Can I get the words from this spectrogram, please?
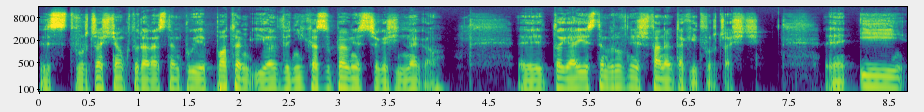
z twórczością, która następuje potem i wynika zupełnie z czegoś innego, to ja jestem również fanem takiej twórczości. Y, I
